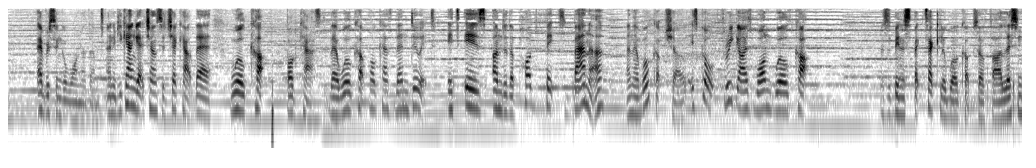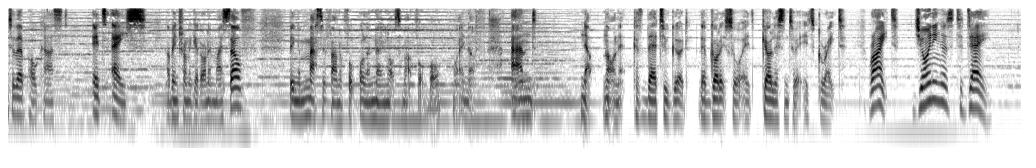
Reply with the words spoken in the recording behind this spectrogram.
Every single one of them. And if you can get a chance to check out their World Cup podcast, their World Cup podcast, then do it. It is under the Podfix banner, and their World Cup show is called Three Guys, One World Cup. This has been a spectacular World Cup so far. Listen to their podcast. It's ace. I've been trying to get on it myself, being a massive fan of football and knowing lots about football. Well, enough. And no, not on it, because they're too good. They've got it sorted. Go listen to it. It's great. Right. Joining us today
